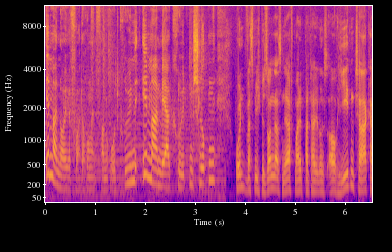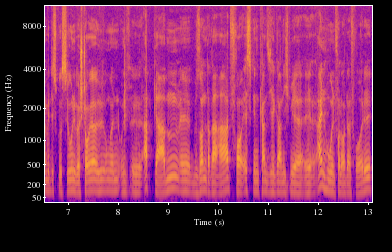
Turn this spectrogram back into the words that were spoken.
Immer neue Forderungen von Rot-Grün, immer mehr Kröten schlucken. Und was mich besonders nervt, meine Partei übrigens auch, jeden Tag haben wir Diskussionen über Steuererhöhungen und äh, Abgaben äh, besonderer Art. Frau Esken kann sich ja gar nicht mehr äh, einholen vor lauter Freude.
